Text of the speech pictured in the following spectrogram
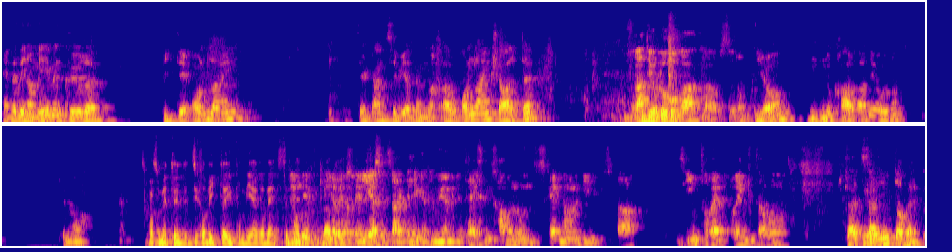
Eben, wenn ihr mehr hören bitte online. Der Ganze wird nämlich auch online geschaltet. Auf Radio Lora, glaubst du, oder? Ja, Mhm. Lokalradio, oder? Genau. Also wir können sicher weiter informieren, wenn es dann mal aufgeladen ist. Elias hat gesagt, er hätte ein Mühe mit der Technik einmal und es geht noch mal ein bisschen, bis er da ins Interweb bringt, aber Steht es Ja. da Interweb?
